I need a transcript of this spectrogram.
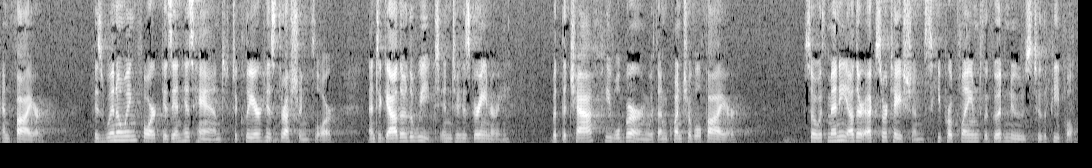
and fire. His winnowing fork is in his hand to clear his threshing floor and to gather the wheat into his granary but the chaff he will burn with unquenchable fire. So, with many other exhortations, he proclaimed the good news to the people.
